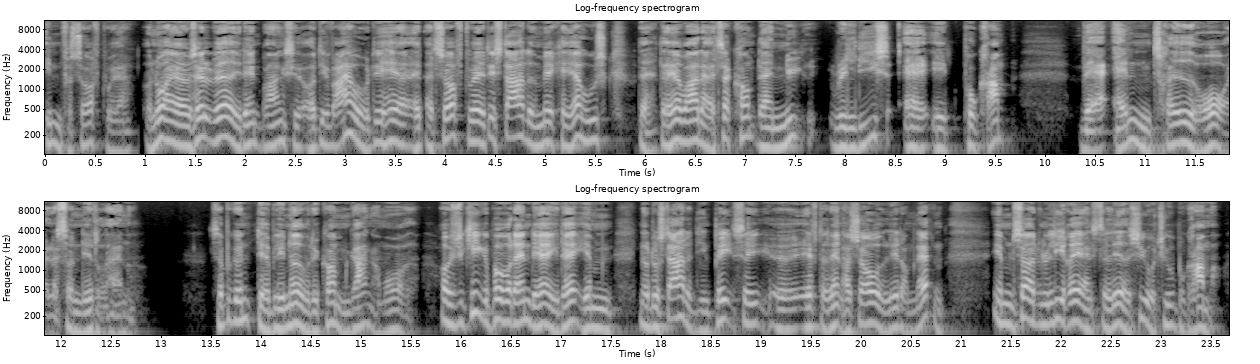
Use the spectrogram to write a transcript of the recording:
inden for software. Og nu har jeg jo selv været i den branche, og det var jo det her, at, at software, det startede med, kan jeg huske, da, da jeg var der, at så kom der en ny release af et program hver anden, tredje år, eller sådan et eller andet. Så begyndte det at blive noget, hvor det kom en gang om året. Og hvis vi kigger på, hvordan det er i dag, jamen, når du starter din PC, øh, efter den har sovet lidt om natten, jamen, så er du lige reinstalleret 27 programmer,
